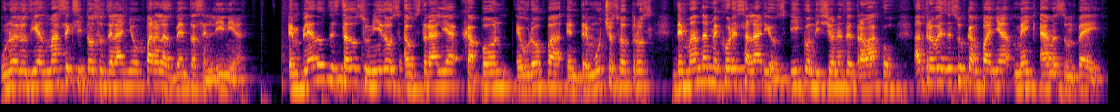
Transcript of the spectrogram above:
uno de los días más exitosos del año para las ventas en línea. Empleados de Estados Unidos, Australia, Japón, Europa, entre muchos otros, demandan mejores salarios y condiciones de trabajo a través de su campaña Make Amazon Pay.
